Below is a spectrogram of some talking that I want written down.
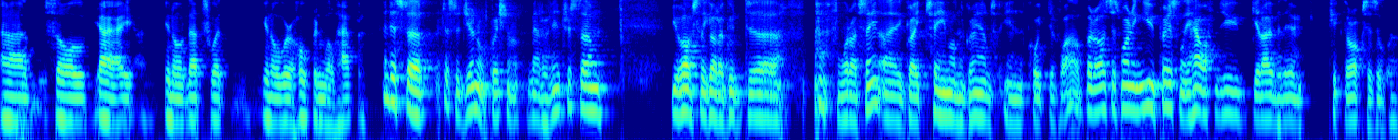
Uh, so yeah, I, you know that's what you know we're hoping will happen. And just a just a general question, a matter of interest. Um, you've obviously got a good, uh, from what I've seen, a great team on the ground in Cote d'Ivoire. But I was just wondering, you personally, how often do you get over there and kick the rocks, as it were?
